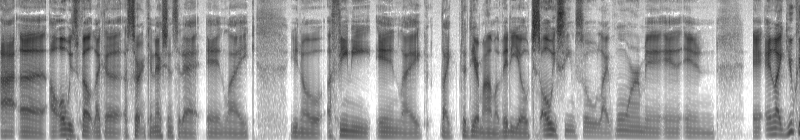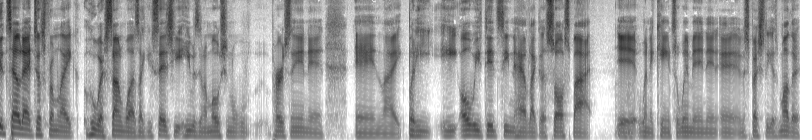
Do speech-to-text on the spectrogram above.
I uh I always felt like a, a certain connection to that and like you know Afeni in like like the Dear Mama video just always seems so like warm and and, and and, and like you could tell that just from like who her son was like you said she he was an emotional person and and like but he he always did seem to have like a soft spot it, when it came to women and, and especially his mother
